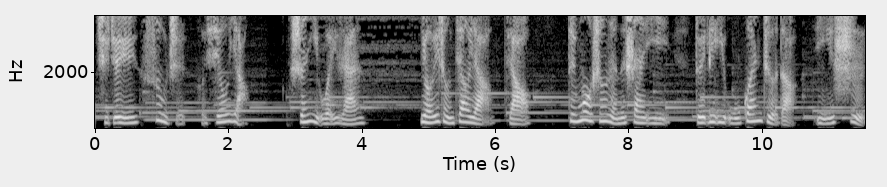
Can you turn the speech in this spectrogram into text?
取决于素质和修养。深以为然。有一种教养叫对陌生人的善意，对利益无关者的一视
